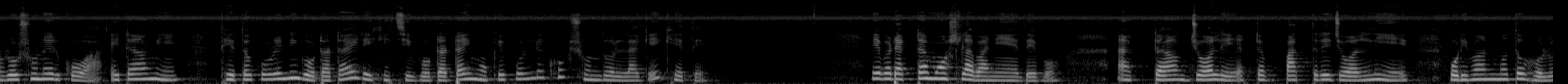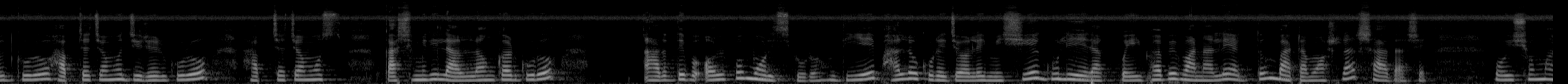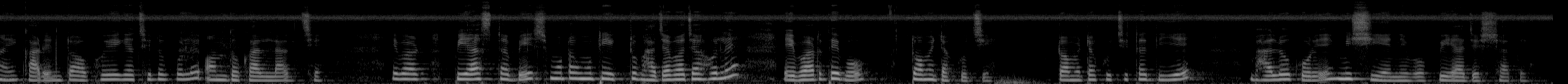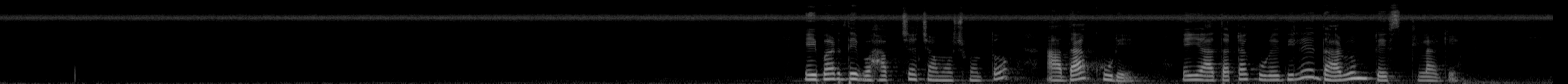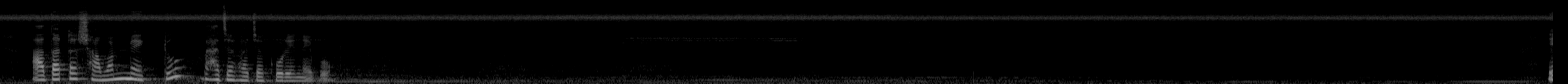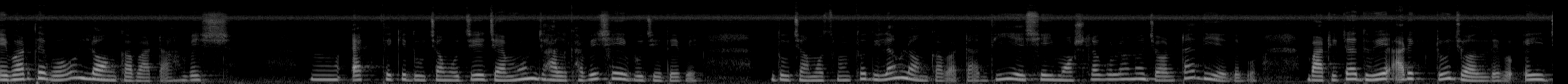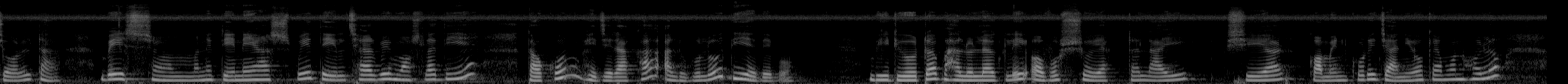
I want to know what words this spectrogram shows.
রসুনের কোয়া, এটা আমি থেতো করে নিই গোটাটাই রেখেছি। গোটাটাই মুখে পড়লে খুব সুন্দর লাগে খেতে। এবার একটা মশলা বানিয়ে দেব। একটা জলে, একটা পাত্রে জল নিয়ে পরিমাণ মতো হলুদ গুঁড়ো, হাফ চা চামচ জিরের গুঁড়ো, হাফ চা চামচ কাশ্মীরি লাল লঙ্কার গুঁড়ো আর দেব অল্প মরিচ গুঁড়ো দিয়ে ভালো করে জলে মিশিয়ে গুলিয়ে রাখব। এইভাবে বানালে একদম বাটা মশলার স্বাদ আসে। ওই সময় কারেন্টটা অফ হয়ে গেছিল বলে অন্ধকার লাগছে। এবার পেঁয়াজটা বেশ মোটামুটি একটু ভাজা ভাজা হলে এবার দেব টমেটো কুচি। টমেটো কুচিটা দিয়ে ভালো করে মিশিয়ে নেব পেঁয়াজের সাথে। এবার দেব হাফ চা চামচ মতো আদা কুড়ে। এই আদাটা কুড়ে দিলে দারুণ টেস্ট লাগে। আদাটা সামান্য একটু ভাজা ভাজা করে নেব। এবার দেব লঙ্কা বাটা। বেশ এক থেকে দু চামচ যে যেমন ঝাল খাবে সেই বুঝে দেবে। দু চামচ মতো দিলাম লঙ্কা বাটা। দিয়ে সেই মশলা মশলাগুলোনো জলটা দিয়ে দেব। বাটিটা ধুয়ে আরেকটু জল দেব। এই জলটা বেশ মানে টেনে আসবে, তেল ছাড়বে মশলা দিয়ে। তখন ভেজে রাখা আলুগুলো দিয়ে দেব। ভিডিওটা ভালো লাগলে অবশ্যই একটা লাইক, শেয়ার, কমেন্ট করে জানিও কেমন হলো।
